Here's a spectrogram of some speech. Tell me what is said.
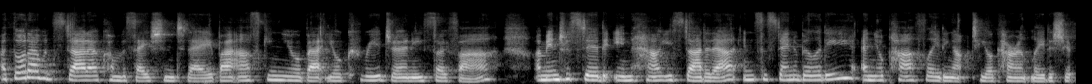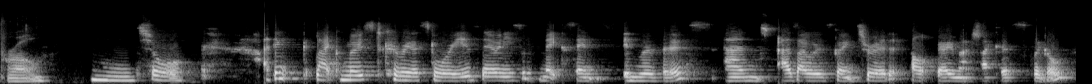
I thought I would start our conversation today by asking you about your career journey so far. I'm interested in how you started out in sustainability and your path leading up to your current leadership role. Mm, sure. I think, like most career stories, they only sort of make sense in reverse. And as I was going through it, it felt very much like a squiggle.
